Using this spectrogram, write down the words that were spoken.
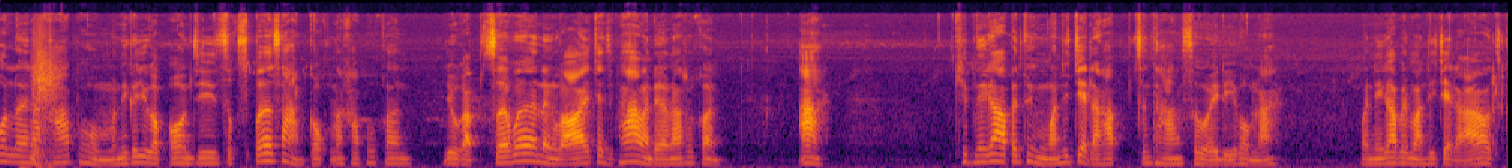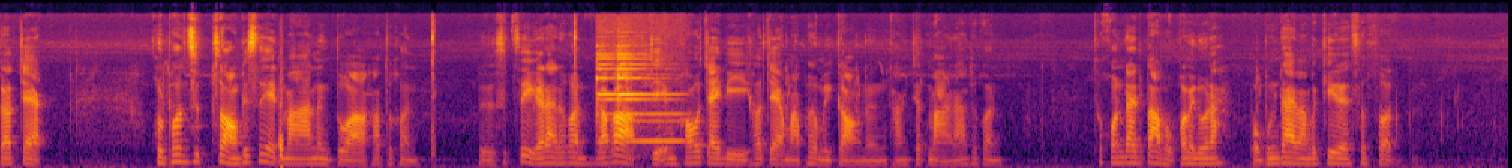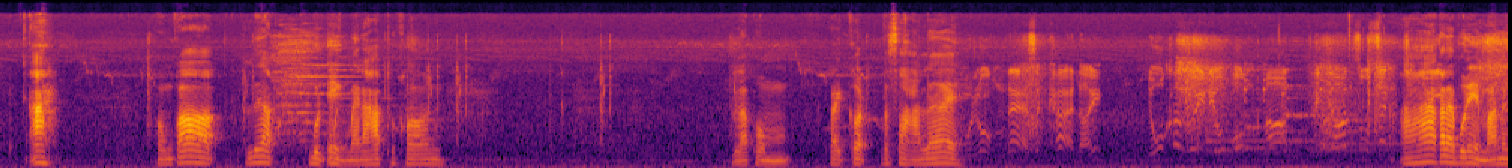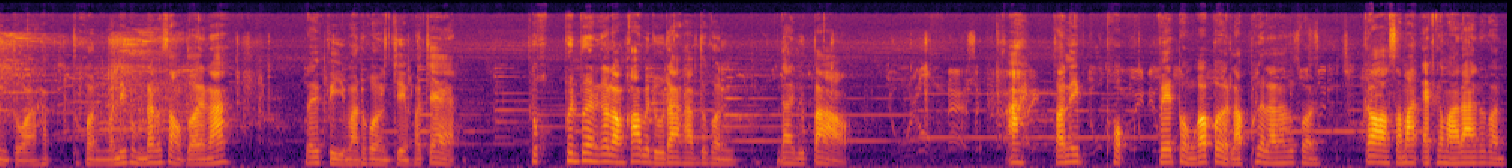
คนเลยนะครับผมวันนี้ก็อยู่กับ OMG Super 3ก๊กนะครับทุกคนอยู่กับเซิร์ฟเวอร์175 เหมือนเดิมนะทุกคน อะ คลิปนี้ก็เป็นถึงวันที่ 7 แล้วครับ เส้นทางสวยดีผมนะ วันนี้ก็เป็นวันที่ 7 แล้วก็แจกคุณพล 12 พิเศษมา 1 ตัวครับทุกคน หรือ 14 ก็ได้ทุกคน แล้วก็ GM เขาใจดีเขาแจกมาเพิ่มอีกกล่องหนึ่งทางจดหมายนะทุกคน ทุกคนได้หรือเปล่าผมก็ไม่รู้นะ ผมเพิ่งได้มาเมื่อกี้เลยสดๆ อะ ผมก็เลือกบุญเอกไปนะครับทุกคน แล้วผมไปกดประสานเลยโลกแน่สักแค่ไหนดูข้าลุยเดี๋ยวองค์อาจทะยานสู่เส้นอ่าก็ได้บุญเอกมาหนึ่งตัวครับทุกคนวันนี้ผมได้มาสองตัวเลยนะ ได้ฟรีมาทุกคนเจมส์เขาแจก ทุกเพื่อนๆก็ลองเข้าไปดูได้ครับ ทุกคนได้หรือเปล่าดูโลกแน่สักแค่อะตอนนี้ผมเฟซผมก็เปิดรับเพื่อนแล้วนะทุกคน ก็สามารถแอดเข้ามาได้ทุกคน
